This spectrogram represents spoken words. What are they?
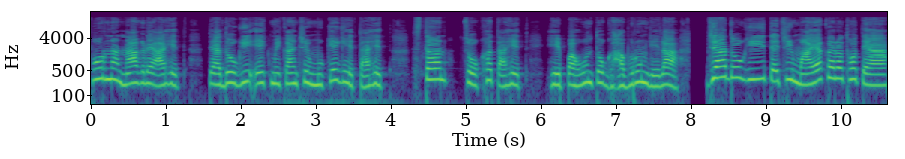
पूर्ण नागड्या आहेत. त्या दोघी एकमेकांचे मुके घेत आहेत. स्तन चोखत आहेत. हे पाहून तो घाबरून गेला. ज्या दोघी त्याची माया करत होत्या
